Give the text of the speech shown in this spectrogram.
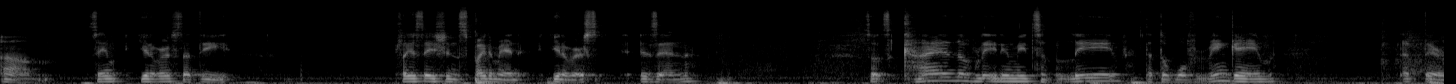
Um, same universe that the PlayStation Spider Man universe is in. So it's kind of leading me to believe that the Wolverine game, that their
